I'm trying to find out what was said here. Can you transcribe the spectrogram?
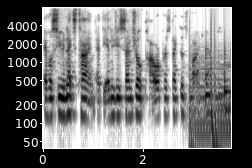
And we'll see you next time at the Energy Central Power Perspectives Podcast.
